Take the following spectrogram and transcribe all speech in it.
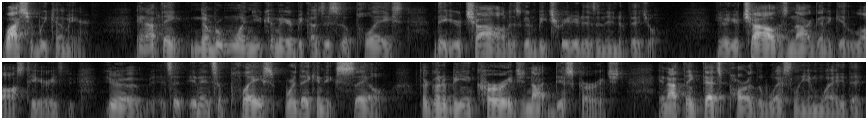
why should we come here? And I think number one, you come here because this is a place that your child is going to be treated as an individual you know your child is not going to get lost here it's you're a, it's a and it's a place where they can excel they're going to be encouraged not discouraged and I think that's part of the Wesleyan way that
